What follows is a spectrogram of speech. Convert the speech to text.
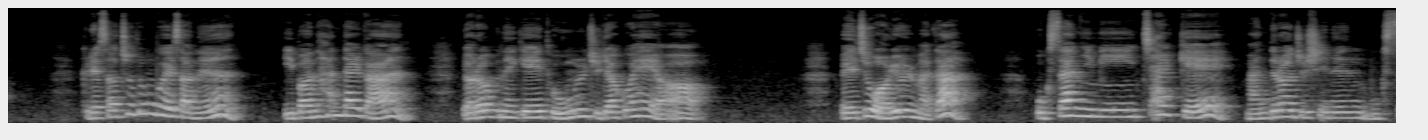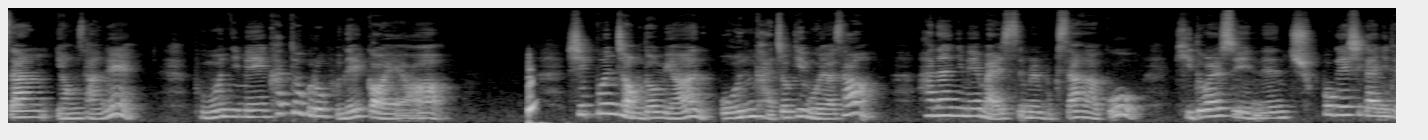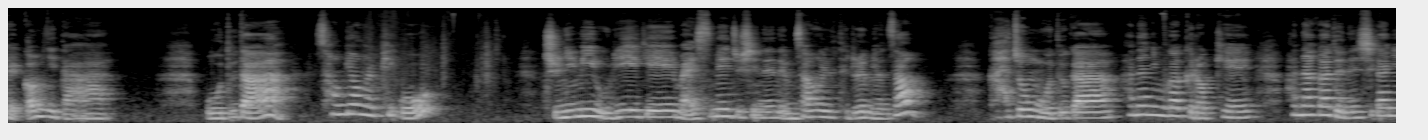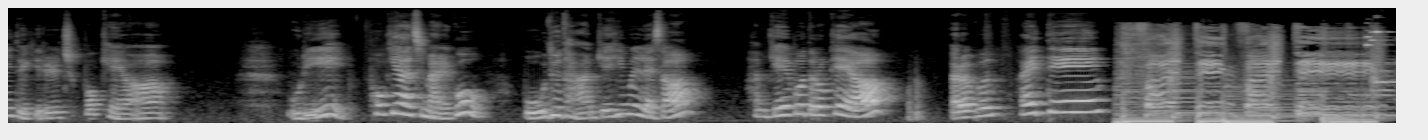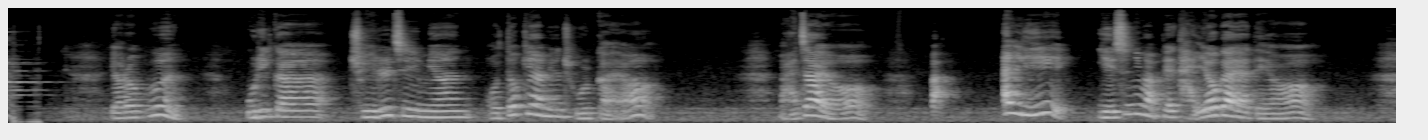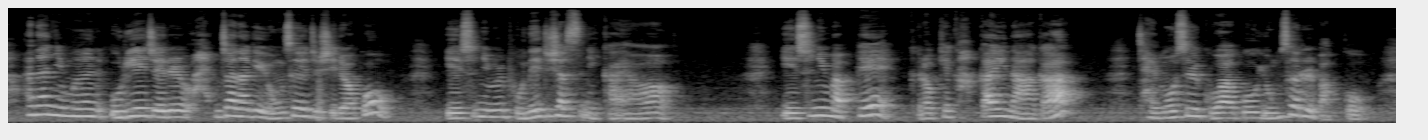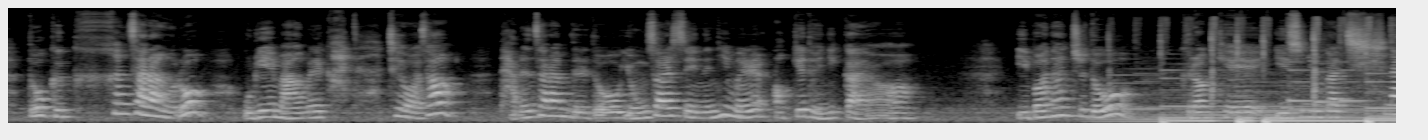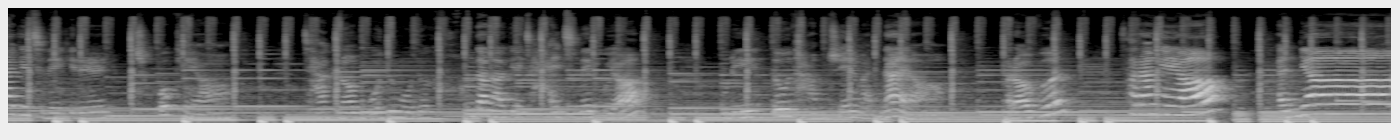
그래서 초등부에서는 이번 한 달간 여러분에게 도움을 주려고 해요. 매주 월요일마다 목사님이 짧게 만들어주시는 묵상 영상을 부모님의 카톡으로 보낼 거예요. 10분 정도면 온 가족이 모여서 하나님의 말씀을 묵상하고 기도할 수 있는 축복의 시간이 될 겁니다. 모두 다 성경을 피고 주님이 우리에게 말씀해 주시는 음성을 들으면서 가족 모두가 하나님과 그렇게 하나가 되는 시간이 되기를 축복해요. 우리 포기하지 말고 모두 다 함께 힘을 내서 함께 해보도록 해요. 여러분, 화이팅! 여러분, 우리가 죄를 지으면 어떻게 하면 좋을까요? 맞아요. 빠- 빨리 예수님 앞에 달려가야 돼요. 하나님은 우리의 죄를 완전하게 용서해 주시려고 예수님을 보내주셨으니까요. 예수님 앞에 그렇게 가까이 나아가 잘못을 구하고 용서를 받고 또 그 큰 사랑으로 우리의 마음을 가득 채워서 다른 사람들도 용서할 수 있는 힘을 얻게 되니까요. 이번 한 주도 그렇게 예수님과 친하게 지내기를 축복해요. 자, 그럼 모두 모두 건강하게 잘 지내고요. 우리 또 다음 주에 만나요. 여러분, 사랑해요. 안녕.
